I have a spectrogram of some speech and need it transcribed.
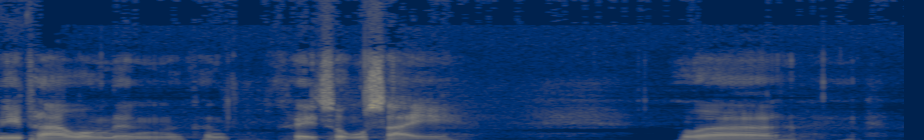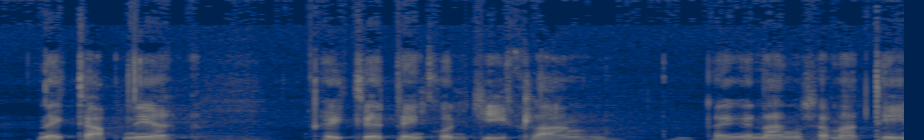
มีพระวงหนึ่งเคยสงสัย ว่าในกลับเนี้ยเคยเกิดเป็นคนกี่ครั้งท่านก็นั่งสมาธิ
